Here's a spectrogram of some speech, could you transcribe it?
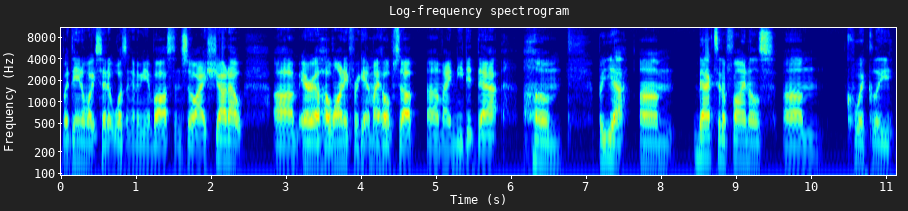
but Dana White said it wasn't going to be in Boston. So I shout out um, Ariel Helwani for getting my hopes up. Um, I needed that. Um, but yeah, um, back to the finals um, quickly.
